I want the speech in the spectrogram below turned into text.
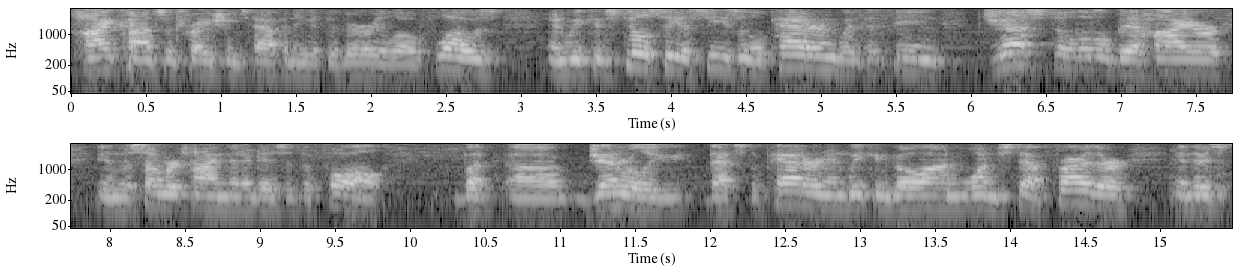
high concentrations happening at the very low flows. And we can still see a seasonal pattern with it being just a little bit higher in the summertime than it is at the fall. But uh, generally, that's the pattern, and we can go on one step farther. And there's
